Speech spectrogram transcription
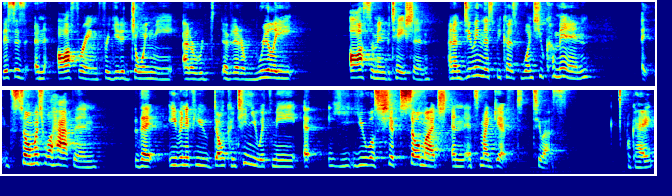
This is an offering for you to join me at a, at a really awesome invitation. And I'm doing this because once you come in, so much will happen that even if you don't continue with me, uh, you will shift so much, and it's my gift to us. Okay?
